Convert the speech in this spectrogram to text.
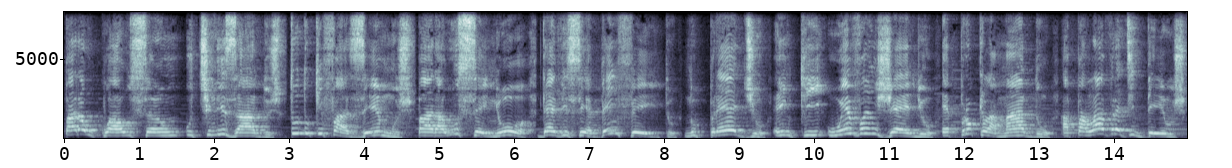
para o qual são utilizados. Tudo que fazemos para o Senhor deve ser bem feito no prédio em que o evangelho é proclamado, a palavra de Deus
